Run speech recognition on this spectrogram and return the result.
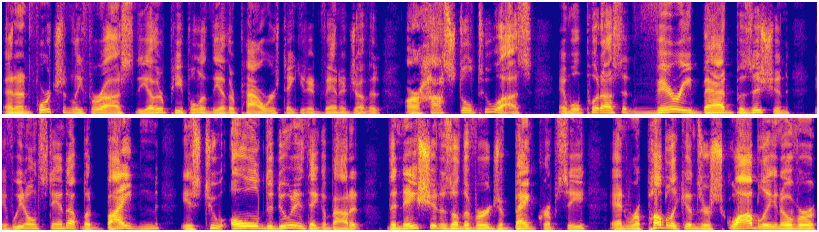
And unfortunately for us, the other people and the other powers taking advantage of it are hostile to us and will put us at very bad position if we don't stand up. But Biden is too old to do anything about it. The nation is on the verge of bankruptcy, and Republicans are squabbling over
